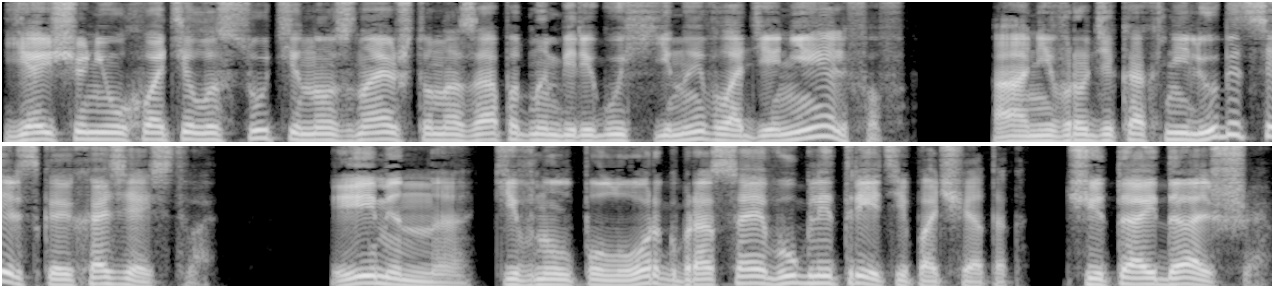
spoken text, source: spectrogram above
я еще не ухватила сути, но знаю, что на западном берегу Хины владение эльфов. А они вроде как не любят сельское хозяйство. Именно, кивнул полуорг, бросая в угли третий початок. Читай дальше.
